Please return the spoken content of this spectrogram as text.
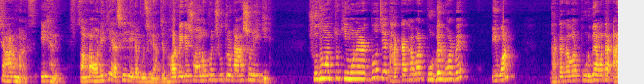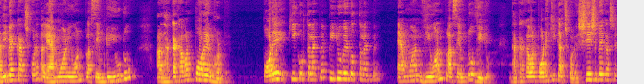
চার মার্কস এইখানে। তো আমরা অনেকেই আছি যে এটা বুঝি না, যে ভরবেগের সংরক্ষণ সূত্রটা আসলেই কি? শুধুমাত্র কি মনে রাখব যে ধাক্কা খাবার পূর্বের ভরবে? পি ওয়ান ধাক্কা খাবার পূর্বে আমাদের আদি ব্যাগ কাজ করে, তাহলে M one U one plus M two U two আর ধাক্কা খাবার পরের ভরবে। পরে কি করতে লাগবে? পি টু বের করতে লাগবে। M one V one plus M two V two ধাক্কা খাবার পরে কি কাজ করে? শেষ বেগ আসে।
